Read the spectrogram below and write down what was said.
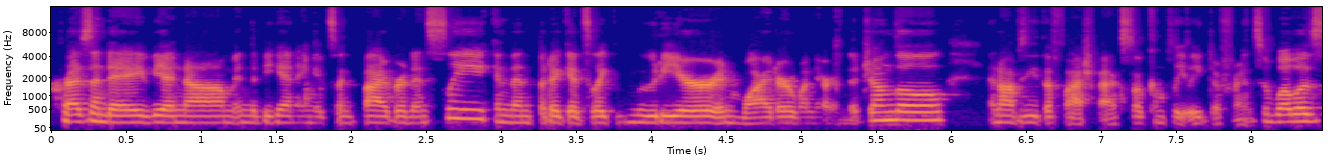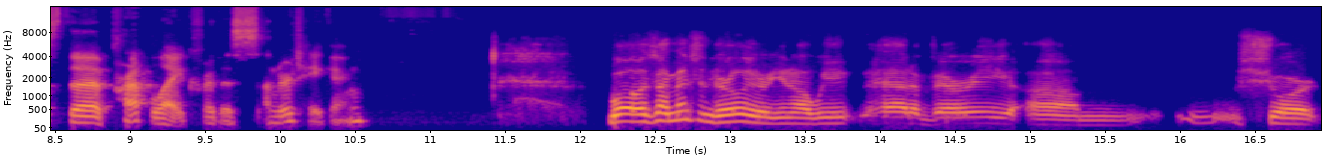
present day Vietnam in the beginning, it's like vibrant and sleek, and then but it gets like moodier and wider when they're in the jungle, and obviously the flashbacks look completely different. So, what was the prep like for this undertaking? Well, as I mentioned earlier, you know, we had a very um, short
